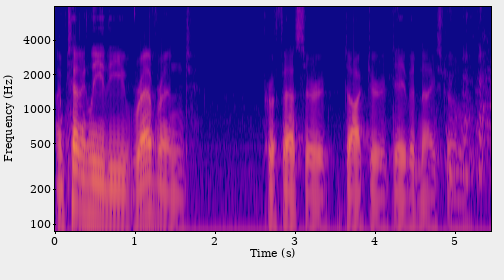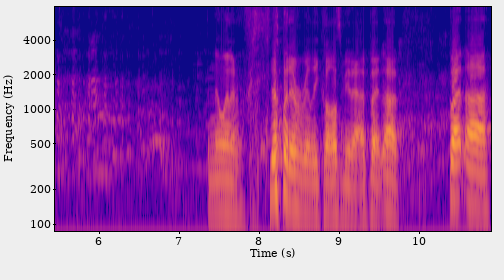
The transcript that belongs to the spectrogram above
I'm technically the Reverend Professor Dr. David Nystrom. no one ever, no one ever really calls me that, but. Uh, but uh,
